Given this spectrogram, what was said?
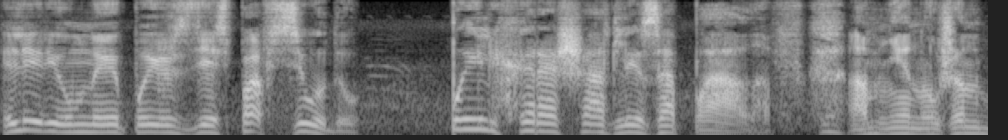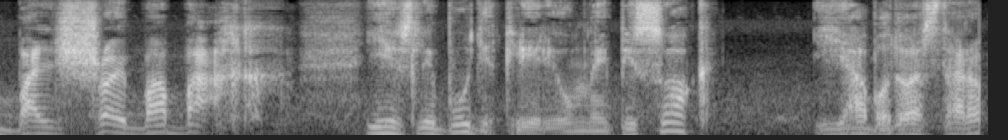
Лириумная пыль здесь повсюду. Пыль хороша для запалов, а мне нужен большой бабах. Если будет лириумный песок, я буду осторожен.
